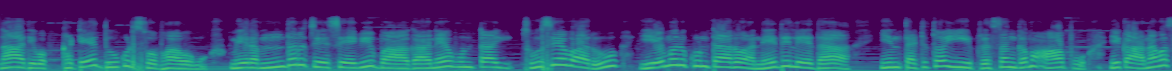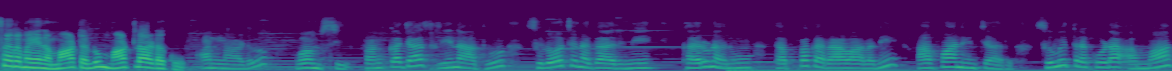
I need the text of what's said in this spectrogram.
నాది ఒక్కటే దూకుడు స్వభావము. మీరందరూ చేసేవి బాగానే ఉంటాయి. చూసేవారు ఏమనుకుంటారో అనేది లేదా? ఇంతటితో ఈ ప్రసంగం ఆపు. ఇక అనవసరమైన మాటలు మాట్లాడకు అన్నాడు వంశీ. పంకజ శ్రీనాథు సులోచన గారిని కరుణను తప్పక రావాలని ఆహ్వానించారు. సుమిత్ర కూడా అమ్మా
